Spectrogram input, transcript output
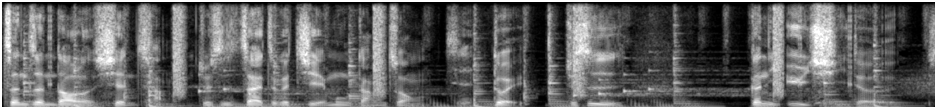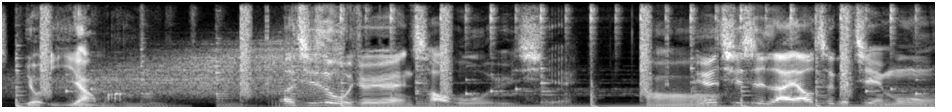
真正到了现场，就是在这个节目当中，是对，就是跟你预期的有一样吗？呃，其实我觉得有点超乎我预期，哦，因为其实来到这个节目。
